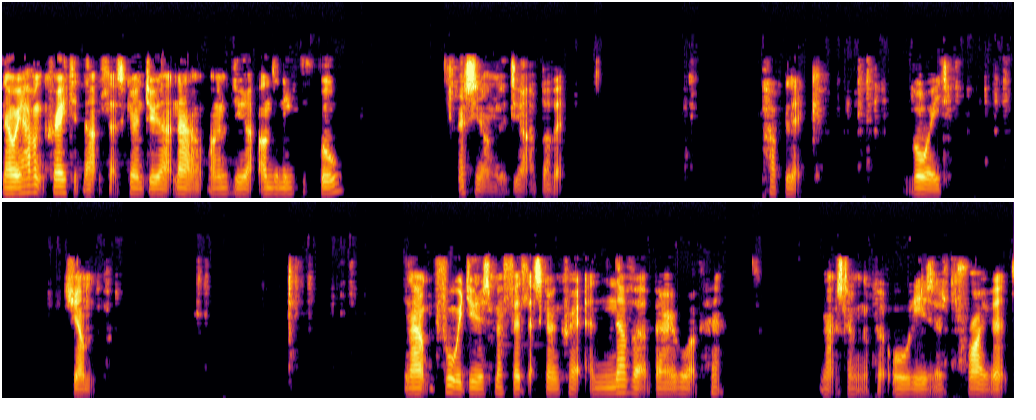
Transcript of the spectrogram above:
Now we haven't created that, so let's go and do that now. I'm going to do that underneath the fall. Actually, no, I'm going to do that above it. Public void jump. Now, before we do this method, let's go and create another variable up here. And actually, I'm going to put all these as private.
